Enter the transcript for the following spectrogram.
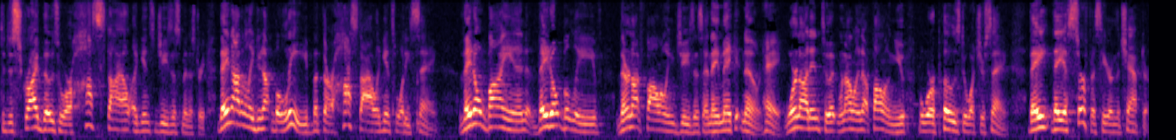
to describe those who are hostile against Jesus' ministry. They not only do not believe, but they're hostile against what he's saying. They don't buy in, they don't believe, They're not following Jesus, and they make it known. Hey, we're not into it. We're not only not following you, but we're opposed to what you're saying. They, they surface here in the chapter.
